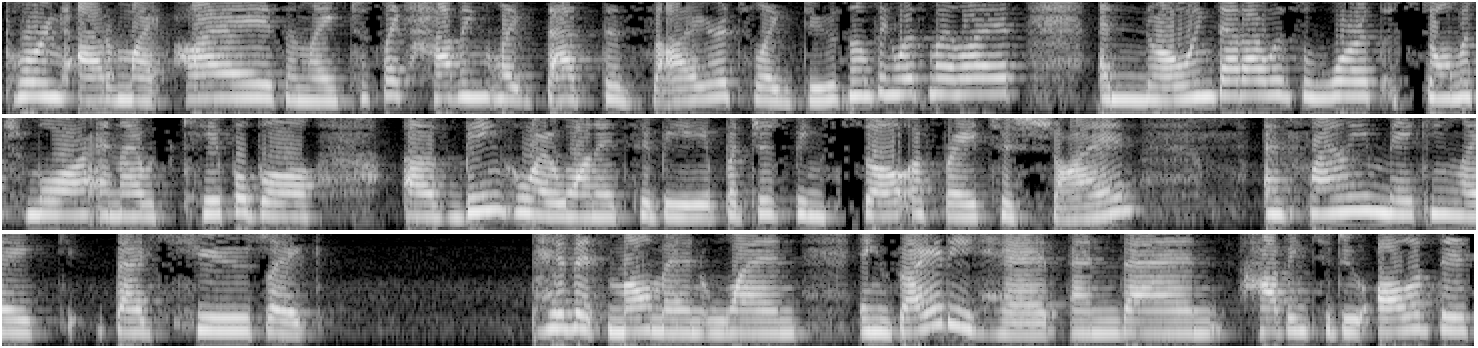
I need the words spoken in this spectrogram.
pouring out of my eyes and like just like having like that desire to like do something with my life and knowing that I was worth so much more and I was capable of being who I wanted to be, but just being so afraid to shine and finally making like that huge like pivot moment when anxiety hit and then having to do all of this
